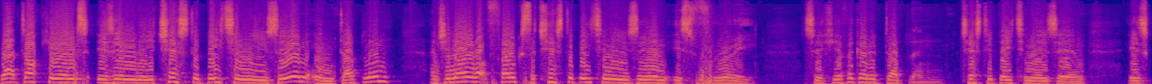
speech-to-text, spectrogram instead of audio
That document is in the Chester Beatty Museum in Dublin. And you know what, folks? The Chester Beatty Museum is free. So if you ever go to Dublin, Chester Beatty Museum is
